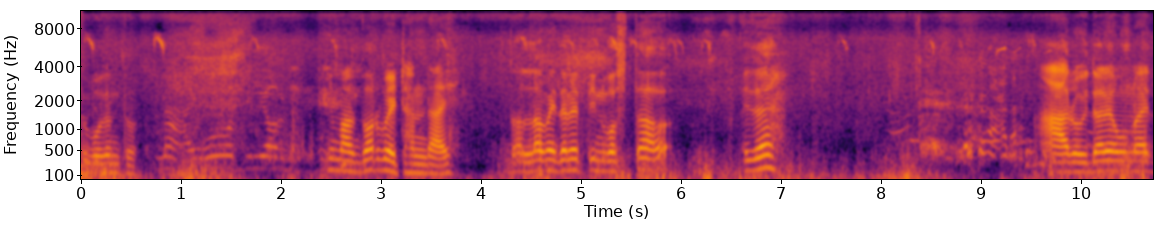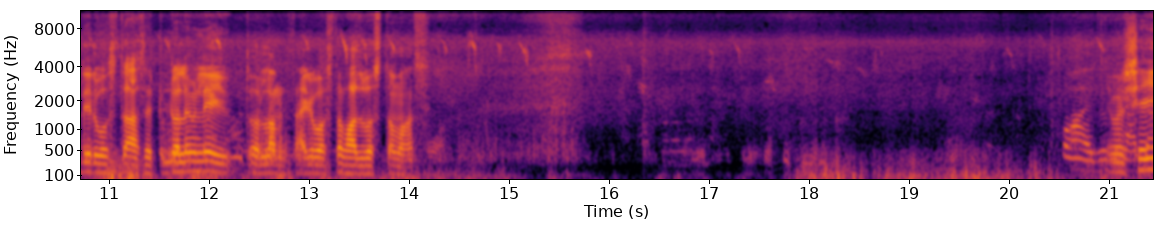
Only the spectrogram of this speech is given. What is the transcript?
তো বোঝেন তো। মাছ ধরবে ঠান্ডায়? ধরলাম এধারে তিন বস্তা, এই যে। আর ওই হয় দেড় বস্তা আছে। টোটালে মিলে ধরলাম চার বস্তা, পাঁচ বস্তা মাছ। এবার সেই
